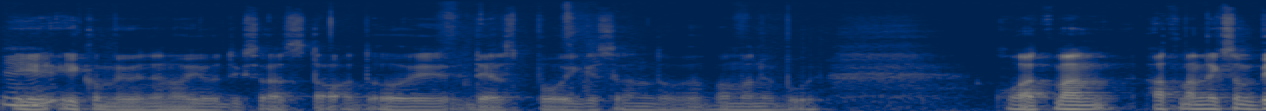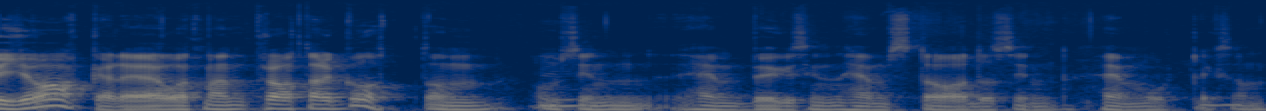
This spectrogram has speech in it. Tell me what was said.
Mm. i, i kommunen och i Hudiksvalls stad och i, dels på Iggesund och var man nu bor. Och att man, att man liksom bejakar det och att man pratar gott om, om Mm. sin hembygd, sin hemstad och sin hemort. Liksom.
